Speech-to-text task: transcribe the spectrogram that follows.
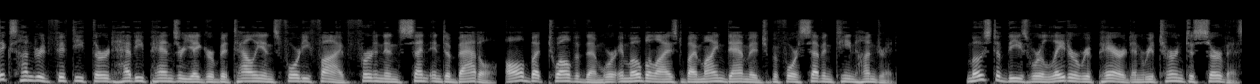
653rd Heavy Panzerjäger Battalion's 45 Ferdinands sent into battle, all but 12 of them were immobilized by mine damage before 1700. Most of these were later repaired and returned to service,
